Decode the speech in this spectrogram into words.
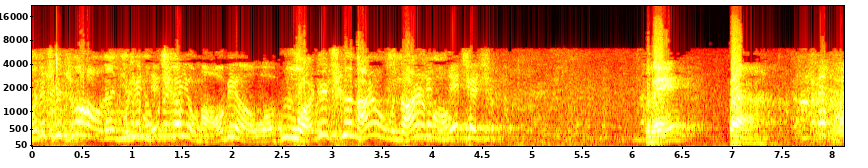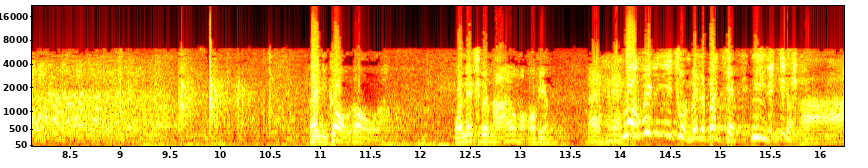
我这车挺好的，你不是你这车有毛病，我我这车哪有哪有毛病？你这车是。喂，喂，来，你告诉我告诉我，我那车哪有毛病？哎哎，我为你准备了半天，你 这啊？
